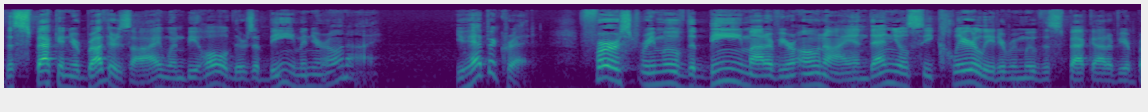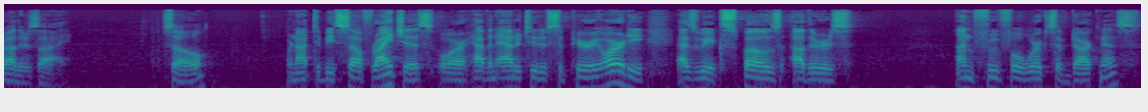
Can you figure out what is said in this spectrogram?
the speck in your brother's eye when, behold, there's a beam in your own eye? You hypocrite. First, remove the beam out of your own eye, and then you'll see clearly to remove the speck out of your brother's eye. So, we're not to be self righteous or have an attitude of superiority as we expose others' unfruitful works of darkness.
